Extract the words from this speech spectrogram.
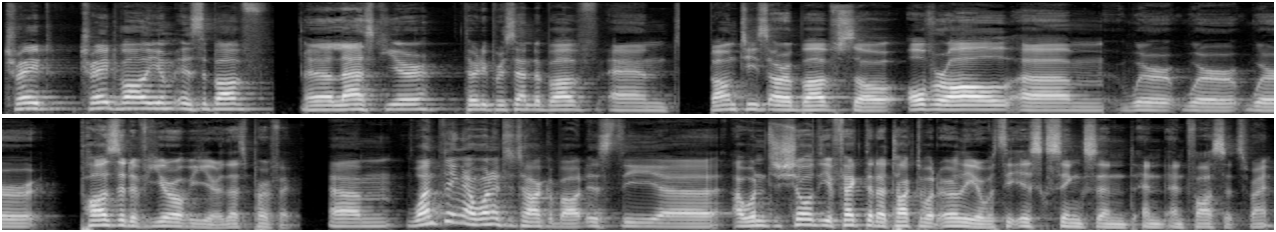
Trade trade volume is above uh, last year, 30% above, and bounties are above. So overall, um, we're we're we're positive year over year. That's perfect. Um, one thing I wanted to talk about is the uh, I wanted to show the effect that I talked about earlier with the ISK sinks and, and, and faucets, right?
